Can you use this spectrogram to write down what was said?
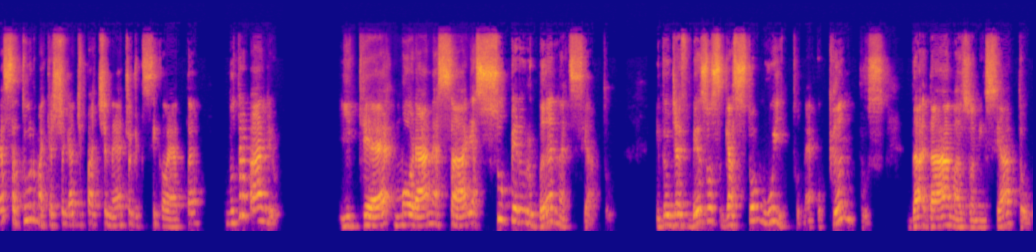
Essa turma quer chegar de patinete ou de bicicleta no trabalho e quer morar nessa área superurbana de Seattle. Então, Jeff Bezos gastou muito. Né? O campus da, da Amazon em Seattle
